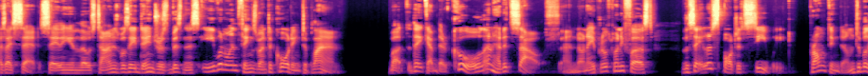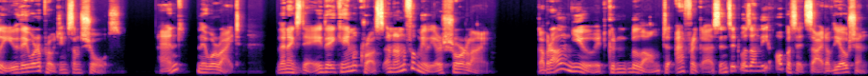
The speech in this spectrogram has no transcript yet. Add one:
As I said, sailing in those times was a dangerous business even when things went according to plan. But they kept their cool and headed south, and on April 21st, the sailors spotted seaweed, prompting them to believe they were approaching some shores. And they were right. The next day, they came across an unfamiliar shoreline. Cabral knew it couldn't belong to Africa since it was on the opposite side of the ocean.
